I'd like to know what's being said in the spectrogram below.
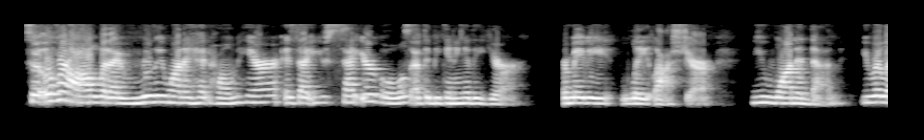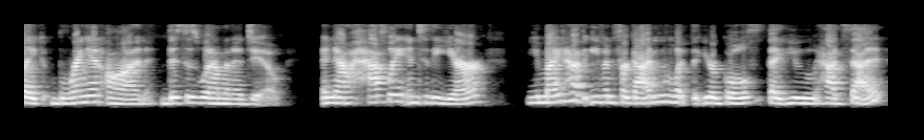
So, overall, what I really want to hit home here is that you set your goals at the beginning of the year or maybe late last year. You wanted them. You were like, bring it on. This is what I'm going to do. And now, halfway into the year, you might have even forgotten what the, your goals that you had set,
